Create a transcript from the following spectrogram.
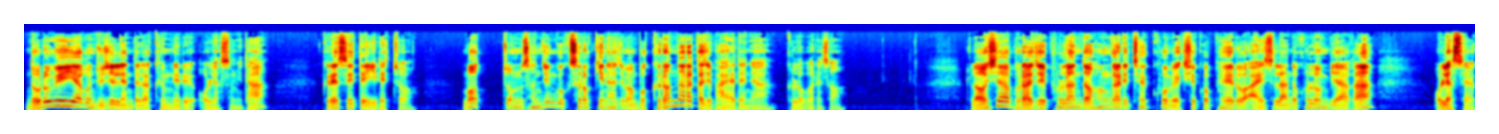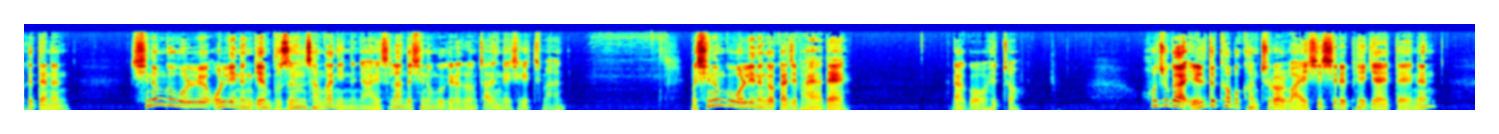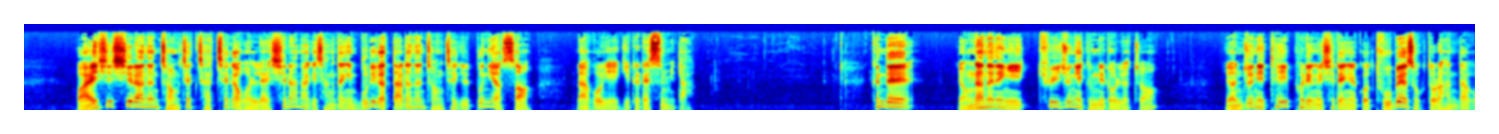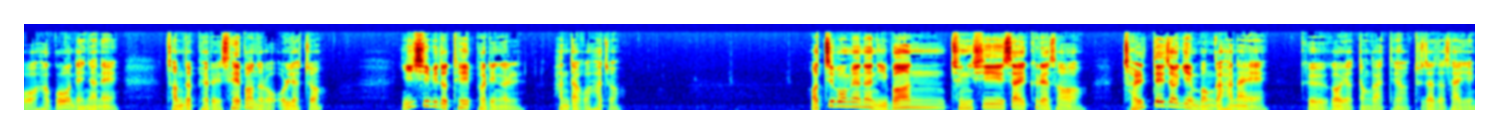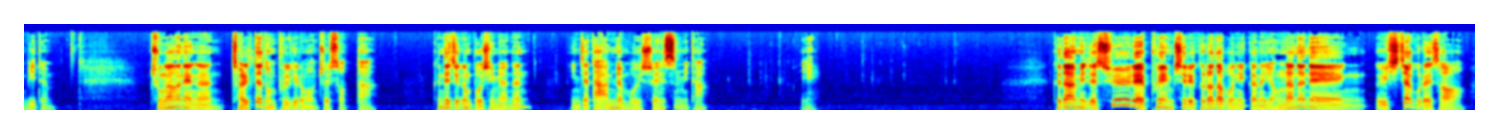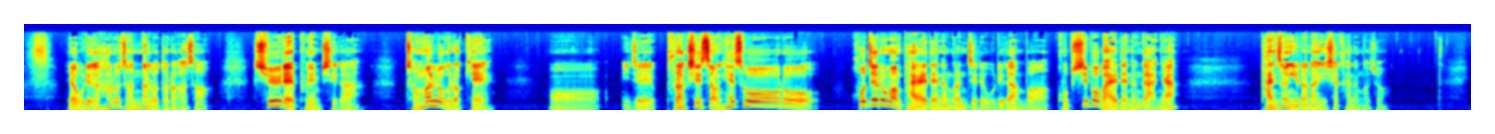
노르웨이하고 뉴질랜드가 금리를 올렸습니다. 그랬을 때 이랬죠. 뭐 좀 선진국스럽긴 하지만 뭐 그런 나라까지 봐야 되냐 글로벌에서 러시아, 브라질, 폴란드, 헝가리, 체코, 멕시코, 페루, 아이슬란드, 콜롬비아가 올렸어요. 그때는 신흥국 올리는 게 무슨 상관이 있느냐. 아이슬란드 신흥국이라 그러면 짜증 내시겠지만 뭐 신흥국 올리는 것까지 봐야 돼. 라고 했죠. 호주가 yield curve control YCC를 폐기할 때에는 YCC라는 정책 자체가 원래 실현하기 상당히 무리가 따르는 정책일 뿐이었어. 라고 얘기를 했습니다. 근데 영란은행이 QE 중에 금리를 올렸죠. 연준이 테이퍼링을 실행했고 두 배 속도로 한다고 하고 내년에 점도표를 세 번으로 올렸죠. 22도 테이퍼링을 한다고 하죠. 어찌 보면은 이번 증시 사이클에서 절대적인 뭔가 하나의 그거였던 것 같아요. 투자자 사이의 믿음. 중앙은행은 절대 돈 풀기를 멈출 수 없다. 근데 지금 보시면은 이제 다 안면 모의수 했습니다. 예. 그 다음에 이제 수요일에 FMC를 그러다 보니까는 영란은행의 시작으로 해서 야, 우리가 하루 전날로 돌아가서 수요일에 FMC가 정말로 그렇게 어, 이제 불확실성 해소로 호재로만 봐야 되는 건지를 우리가 한번 곱씹어 봐야 되는 거 아니야? 반성이 일어나기 시작하는 거죠.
